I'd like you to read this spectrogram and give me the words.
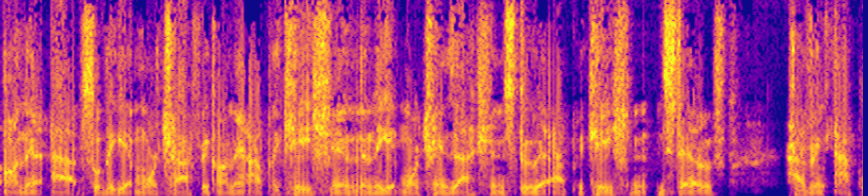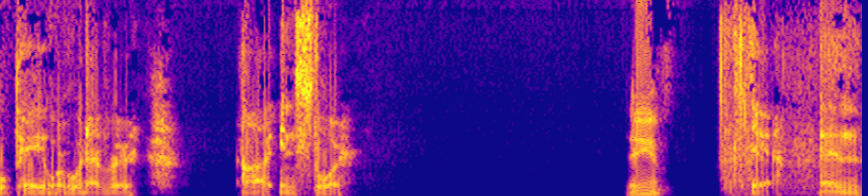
on their app, so they get more traffic on their application and they get more transactions through their application instead of having Apple Pay or whatever uh, in store. Damn. Yeah. And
